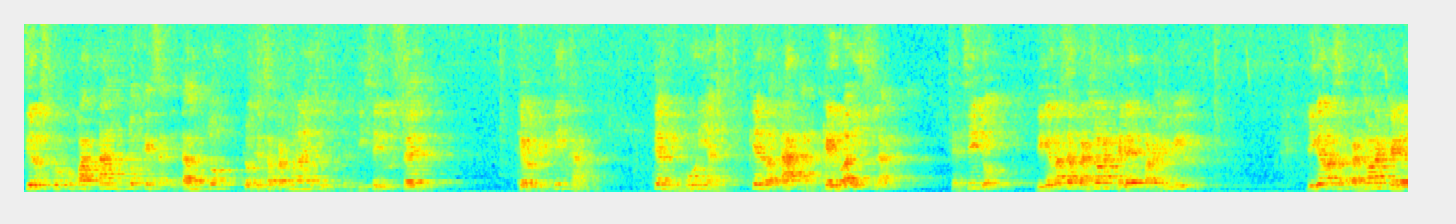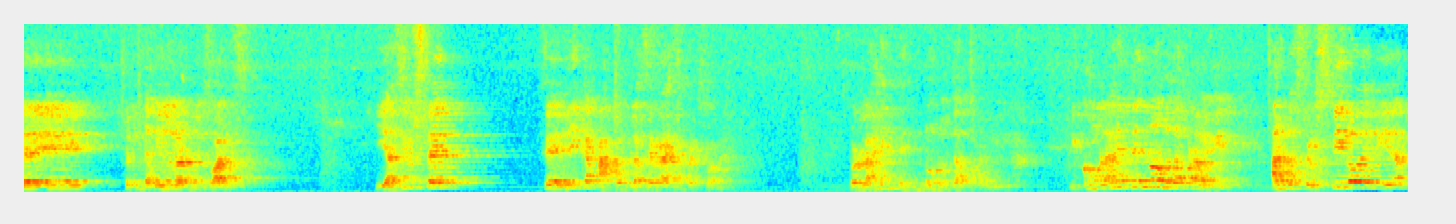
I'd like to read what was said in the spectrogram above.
si los preocupa tanto, que, tanto lo que esa persona dice, de usted, que lo critican, que lo injurian, que lo atacan, que lo aíslan. Sencillo, díganle a esa persona que le dé para vivir. Díganle a esa persona que le dé 30 mil dólares mensuales. Y así usted se dedica a complacer a esa persona. Pero la gente no nos da para vivir. Y como la gente no nos da para vivir, a nuestro estilo de vida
